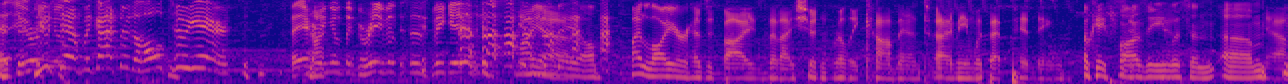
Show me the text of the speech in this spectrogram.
You said if we got through the whole two years. The airing of the grievances begins. My, uh, my lawyer has advised that I shouldn't really comment. I mean, with that pending. okay Fozzie listen um Yeah,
